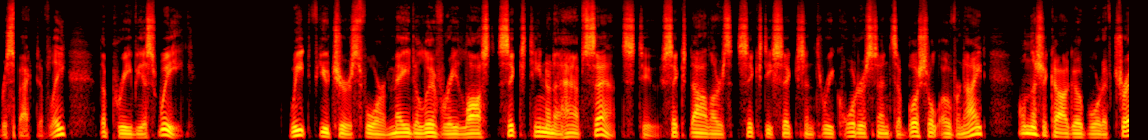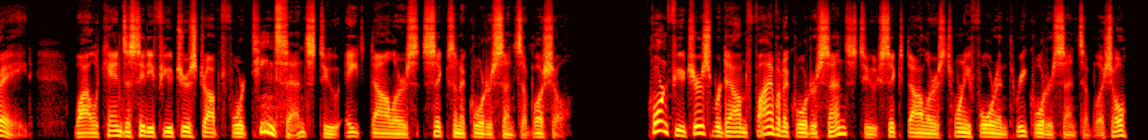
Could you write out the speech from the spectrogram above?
respectively, the previous week. Wheat futures for May delivery lost 16.5 cents to $6.66 and 3 quarter cents a bushel overnight on the Chicago Board of Trade, while Kansas City futures dropped 14 cents to $8.06 and a quarter cents a bushel. Corn futures were down 5 and a quarter cents to $6.24 and 3 quarter cents a bushel.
